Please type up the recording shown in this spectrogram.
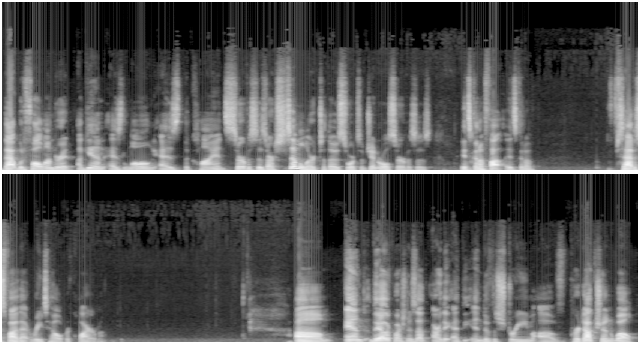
that would fall under it again as long as the client's services are similar to those sorts of general services it's going to fi- it's going to satisfy that retail requirement um, and the other question is that are they at the end of the stream of production well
